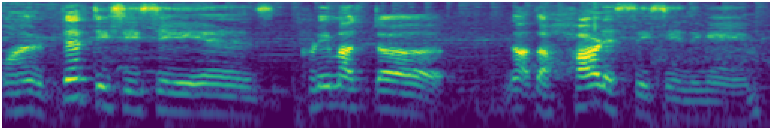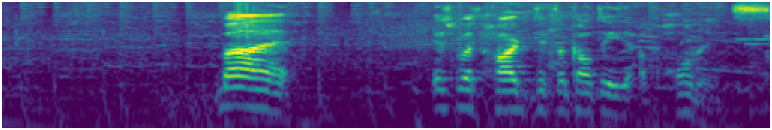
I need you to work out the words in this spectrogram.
One hundred fifty CC is pretty much the not the hardest CC in the game, but it's with hard difficulty opponents.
